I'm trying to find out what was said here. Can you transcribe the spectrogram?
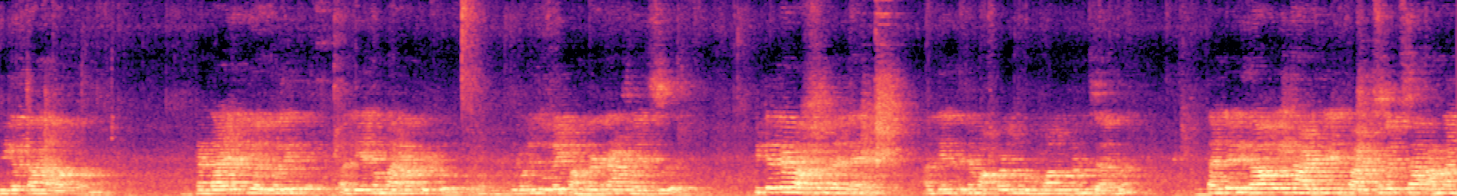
നികത്താനാവാത്തതാണ് രണ്ടായിരത്തി ഒൻപതിൽ അദ്ദേഹം മരണപ്പെട്ടു. ഇപ്പോൾ ജൂലൈ പന്ത്രണ്ടിനാണ് മരിച്ചത്. പിറ്റത്തെ വർഷം തന്നെ അദ്ദേഹത്തിന്റെ മക്കളും കുടുംബാംഗങ്ങളും ചേർന്ന് തന്റെ പിതാവ് ഈ നാടിനെ കാഴ്ചവെച്ച ആ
